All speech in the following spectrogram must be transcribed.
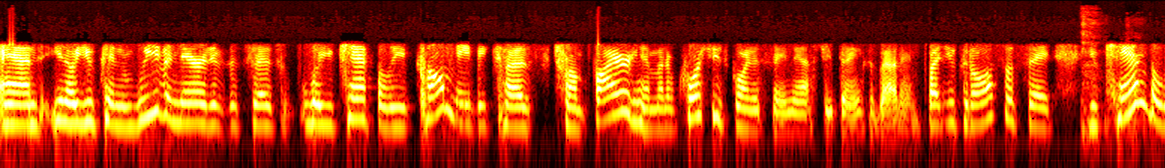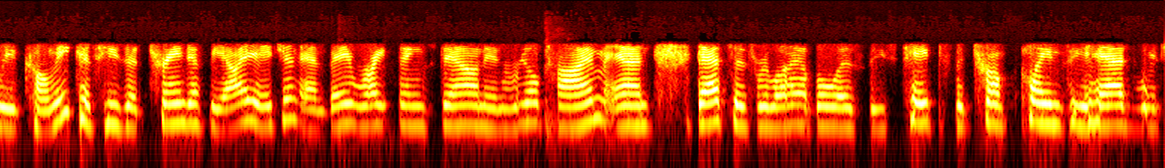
And you know, you can weave a narrative that says says, well, you can't believe Comey because Trump fired him. And of course, he's going to say nasty things about him. But you could also say, you can believe Comey because he's a trained FBI agent and they write things down in real time. And that's as reliable as these tapes that Trump claims he had, which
